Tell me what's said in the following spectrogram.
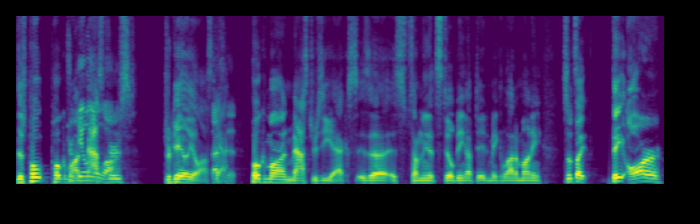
There's po- Pokemon Dragalia Masters. Lost. Dragalia Lost. That's yeah. it. Pokemon Masters EX is a is something that's still being updated, making a lot of money. So it's like they are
